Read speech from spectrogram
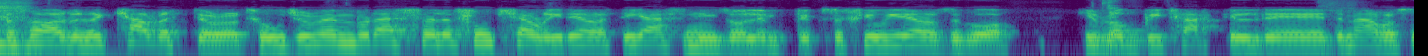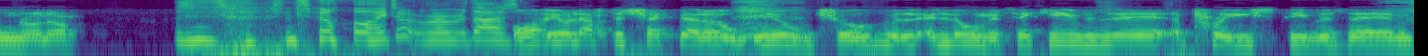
There's always a character or two. Do you remember that fella from Kerry there at the Athens Olympics a few years ago? He rugby tackled the, the marathon runner. no, I don't remember that. Oh, you'll have to check that out on YouTube. A lunatic. He was a, a priest. He was. Um,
